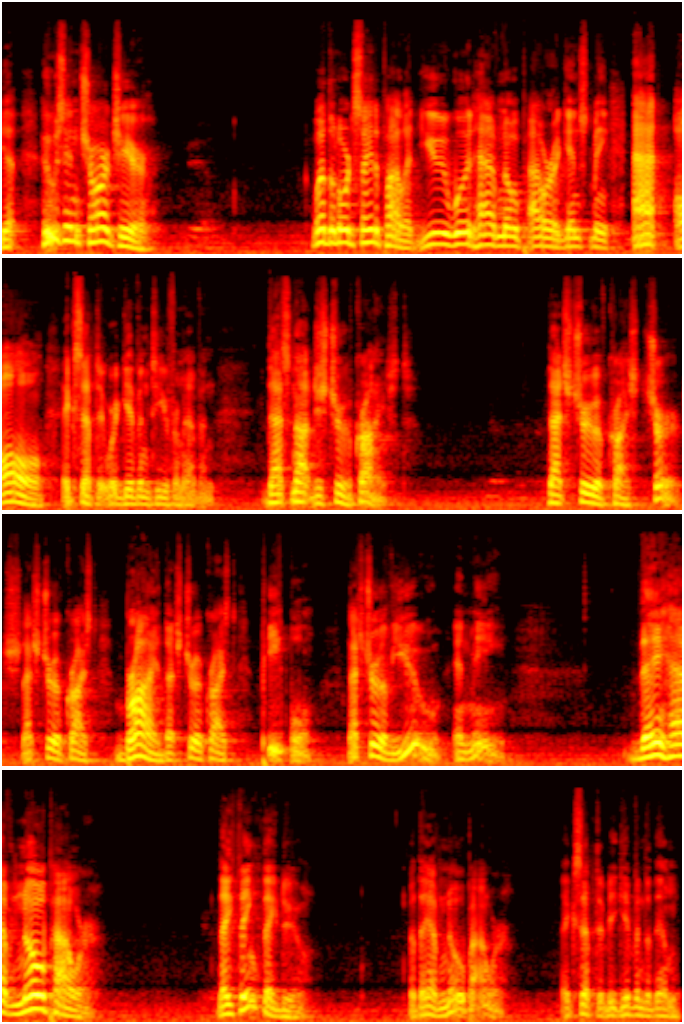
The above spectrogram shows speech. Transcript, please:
Yet, who's in charge here? What did the Lord say to Pilate? You would have no power against me at all except it were given to you from heaven. That's not just true of Christ. That's true of Christ's church. That's true of Christ's bride. That's true of Christ's people. That's true of you and me. They have no power. They think they do, but they have no power except it be given to them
